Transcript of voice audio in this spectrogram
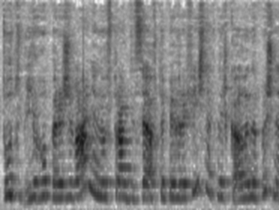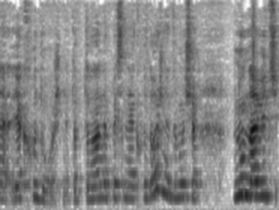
тут його переживання, ну справді це автобіографічна книжка, але написана як художня. Тобто вона написана як художня, тому що ну навіть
